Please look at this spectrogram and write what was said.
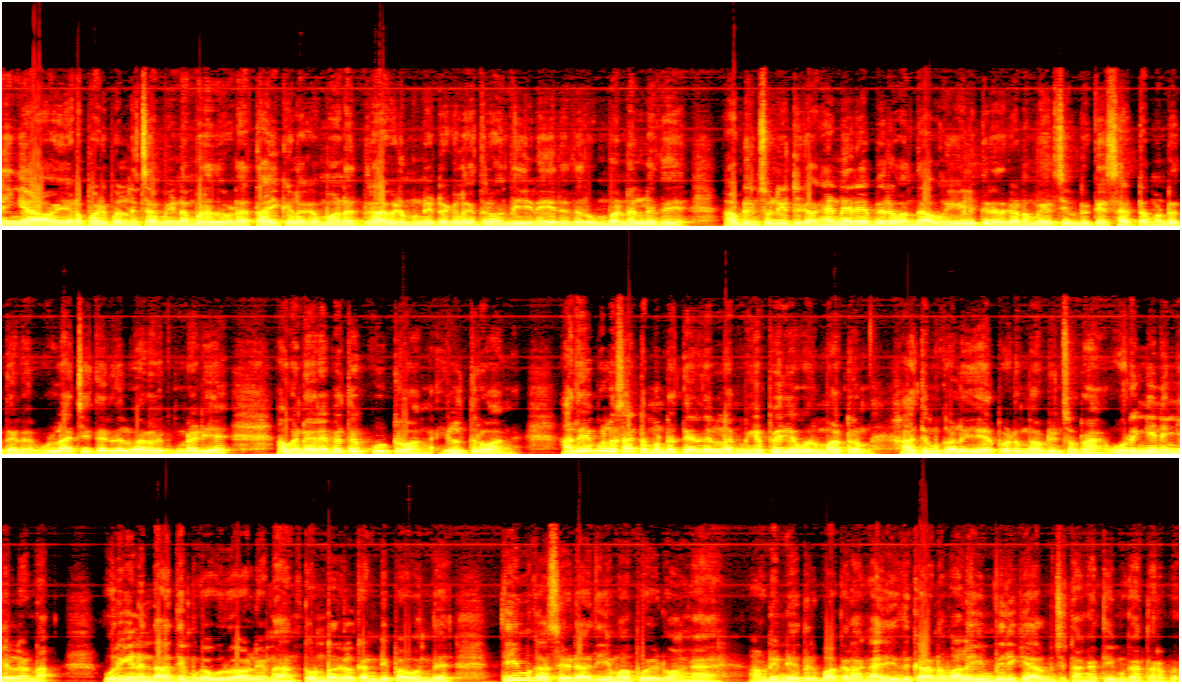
நீங்கள் எடப்பாடி பழனிசாமி நம்புறதோட தாய் கழகமான திராவிட முன்னேற்ற கழகத்தில் வந்து இணையிறது ரொம்ப நல்லது அப்படின்னு சொல்லிட்டு இருக்காங்க. நிறைய பேர் வந்து அவங்க இழுக்கிறதுக்கான முயற்சிகள் இருக்குது சட்டமன்ற தேர்தல் உள்ளாட்சி தேர்தல் வர்றதுக்கு முன்னாடியே அவங்க நிறைய பேர்த்த கூட்டுருவாங்க இழுத்துருவாங்க. அதே போல் சட்டமன்ற தேர்தலில் மிகப்பெரிய ஒரு மாற்றம் அதிமுகவில் ஏற்படும் அப்படின்னு சொல்கிறாங்க ஒருங்கிணைங்கலைன்னா ஒருங்கிணைந்த அதிமுக உருவாகலைன்னா தொண்டர்கள் கண்டிப்பாக வந்து திமுக சைடு அதிகமாக போயிடுவாங்க அப்படின்னு எதிர்பார்க்குறாங்க. இதுக்கான வலையும் விரிக்க ஆரம்பிச்சிட்டாங்க திமுக தரப்பு.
